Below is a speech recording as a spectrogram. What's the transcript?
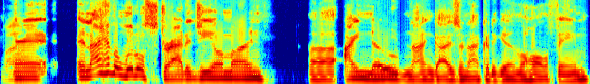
Wow. And, and I have a little strategy on mine. Uh, I know nine guys are not going to get in the Hall of Fame.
